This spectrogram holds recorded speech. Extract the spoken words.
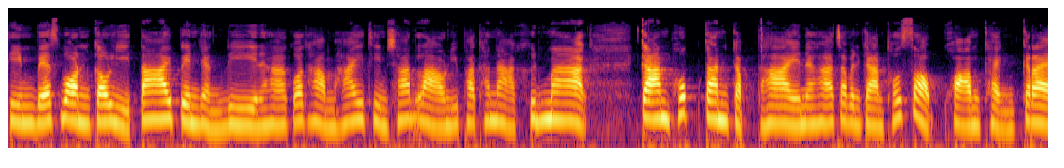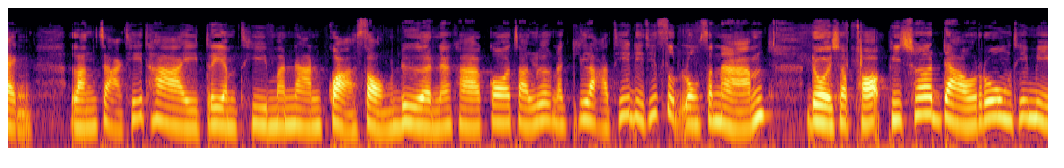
ทีมเบสบอลเกาหลีใต้เป็นอย่างดีนะคะก็ทำให้ทีมชาติลาวนี้พัฒนาขึ้นมาก การพบกันกับไทยนะคะจะเป็นการทดสอบความแข็งแกร่ง หลังจากที่ไทยเตรียมทีมมานานกว่า 2 เดือนนะคะก็จะเลือกนักกีฬาที่ดีที่สุดลงสนาม โดยเฉพาะพิเชอร์ดาวรุ่งที่มี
